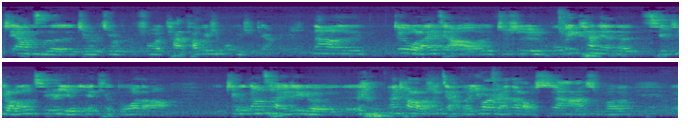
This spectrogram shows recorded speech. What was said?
这样子就是就是说，他他为什么会是这样？那对我来讲，就是不被看见的情绪劳动，其实也也挺多的啊。这个刚才这个安超老师讲的幼儿园的老师啊，什么。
